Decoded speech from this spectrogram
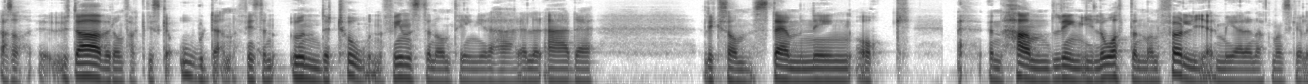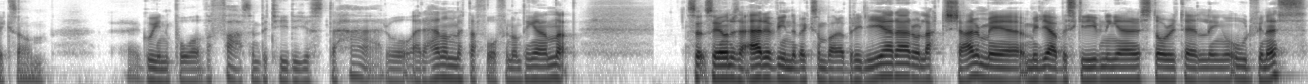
Alltså utöver de faktiska orden Finns det en underton? Finns det någonting i det här? Eller är det liksom stämning och en handling i låten man följer mer än att man ska liksom eh, gå in på vad fasen betyder just det här och är det här någon metafor för någonting annat? Så, så jag undrar så här, är det Winnerbäck som bara briljerar och latchar med miljöbeskrivningar, storytelling och ordfiness?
